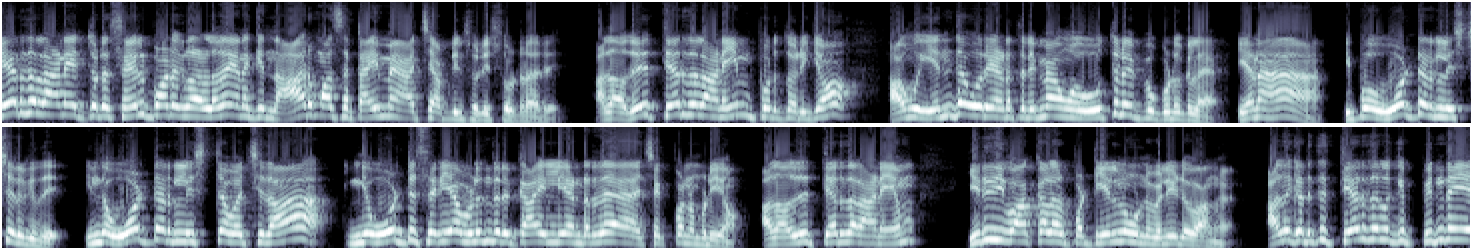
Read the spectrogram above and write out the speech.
தேர்தல் ஆணையத்தோட செயல்பாடுகளால தான் எனக்கு இந்த ஆறு மாச டைமே ஆச்சு அப்படின்னு சொல்லி சொல்றாரு. அதாவது தேர்தல் ஆணையம் பொறுத்த வரைக்கும் அவங்க எந்த ஒரு இடத்துலயுமே அவங்க ஒத்துழைப்பு கொடுக்கல. ஏன்னா இப்போ ஓட்டர் லிஸ்ட் இருக்குது. இந்த ஓட்டர் லிஸ்ட்டை வச்சுதான் இங்க ஓட்டு சரியா விழுந்திருக்கா இல்லையன்றத செக் பண்ண முடியும். அதாவது தேர்தல் ஆணையம் இறுதி வாக்காளர் பட்டியல்னு ஒன்று வெளியிடுவாங்க. அதுக்கடுத்து தேர்தலுக்கு பிந்தைய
